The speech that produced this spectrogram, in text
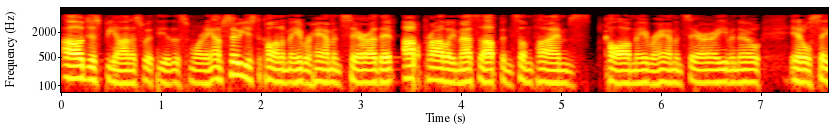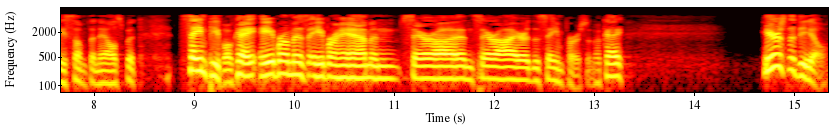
I'll just be honest with you this morning. I'm so used to calling them Abraham and Sarah that I'll probably mess up and sometimes call them Abraham and Sarah, even though it'll say something else. But same people, okay? Abram is Abraham and Sarah and Sarai are the same person, okay? Here's the deal.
